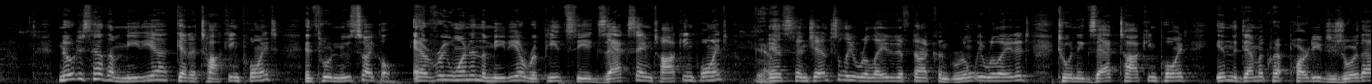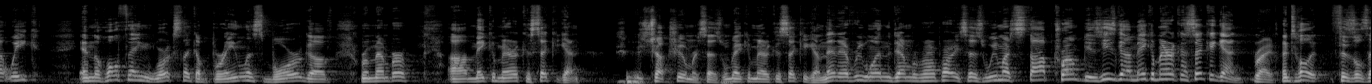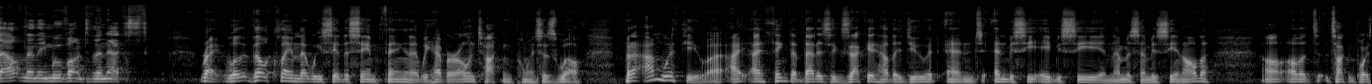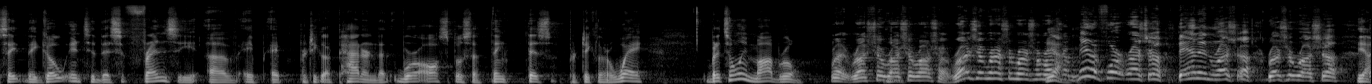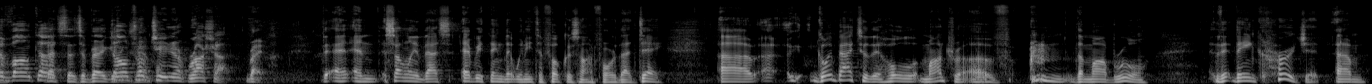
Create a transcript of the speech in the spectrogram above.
Notice how the media get a talking point, and through a news cycle, everyone in the media repeats the exact same talking point, Yeah. and it's tangentially related, if not congruently related, to an exact talking point in the Democrat Party du jour that week. And the whole thing works like a brainless Borg of, remember, uh, Make America Sick Again. Chuck Schumer says, We'll make America sick again. Then everyone in the Democrat Party says, We must stop Trump because he's going to make America sick again. Right. Until it fizzles out and then they move on to the next. Right. Well, they'll claim that we say the same thing and that we have our own talking points as well. But I'm with you. I, I think that that is exactly how they do it. And NBC, ABC, and MSNBC, and all the all, all the t- talking points, they, they go into this frenzy of a, a particular pattern that we're all supposed to think this particular way. But it's only mob rule. Right, Russia, Russia, Russia, Russia, Russia, Russia, Russia, Yeah. Manafort, Russia, Bannon, Russia, Russia, Russia, Yeah, Ivanka, that's- that's a very good Donald Trump Jr., Russia. Right. And, and suddenly that's everything that we need to focus on for that day. Uh, uh, going back to the whole mantra of the mob rule, they, they encourage it. Um,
